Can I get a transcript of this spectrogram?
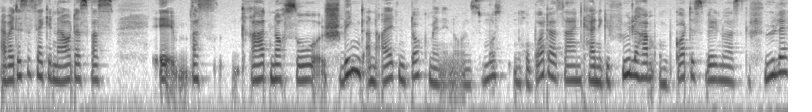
Aber das ist ja genau das, was was gerade noch so schwingt an alten Dogmen in uns. Du musst ein Roboter sein, keine Gefühle haben, um Gottes Willen, du hast Gefühle,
